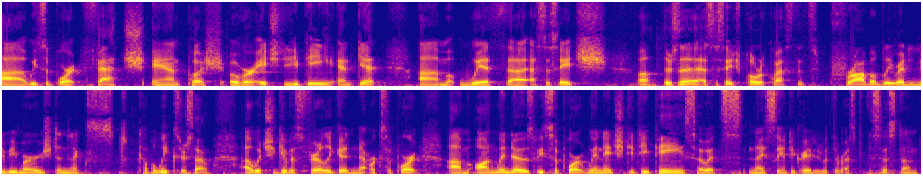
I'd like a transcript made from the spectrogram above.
Uh, we support fetch and push over HTTP and Git um, with uh, SSH. Well, there's a SSH pull request that's probably ready to be merged in the next couple weeks or so, uh, which should give us fairly good network support. Um, on Windows, we support WinHTTP, so it's nicely integrated with the rest of the system.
